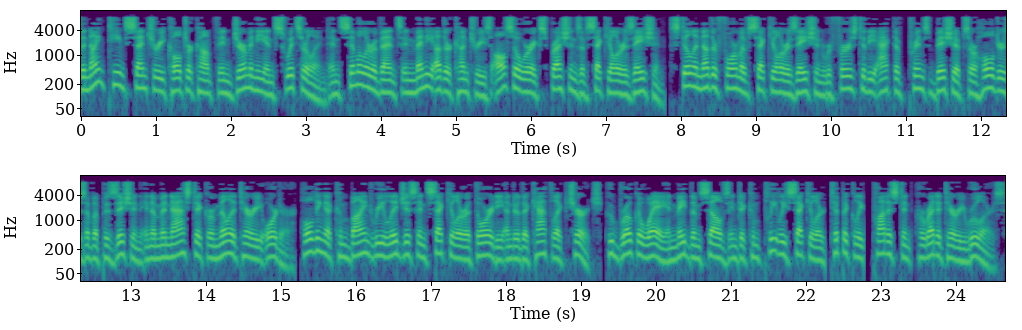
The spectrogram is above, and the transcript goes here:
The 19th-century Kulturkampf in Germany and Switzerland and similar events in many other countries also were expressions of secularization. Still another form of secularization refers to the act of prince-bishops or holders of a position in a monastic or military order, holding a combined religious and secular authority under the Catholic Church, who broke away and made themselves into completely secular typically, Protestant hereditary rulers.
